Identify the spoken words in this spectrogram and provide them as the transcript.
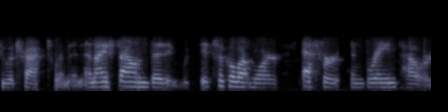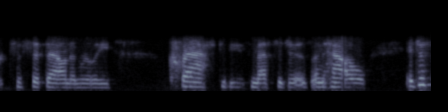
to attract women? And I found that it, it took a lot more effort and brain power to sit down and really craft these messages and how it just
